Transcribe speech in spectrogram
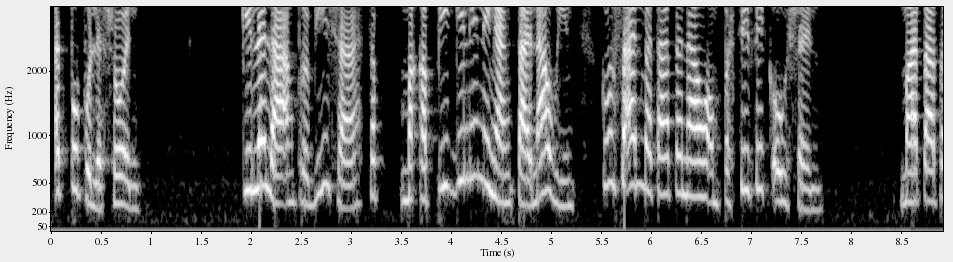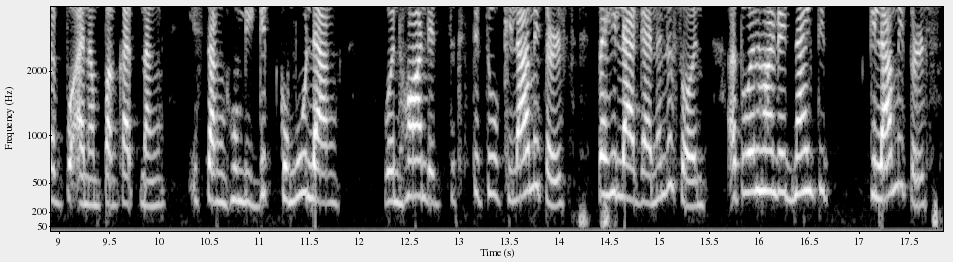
at populasyon. Kilala ang probinsya sa makapigiliningang tanawin kung saan matatanaw ang Pacific Ocean. Matatagpuan ang pangkat ng isang humigit kumulang 162 kilometers sa hilaga ng Luzon at 190 kilometers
